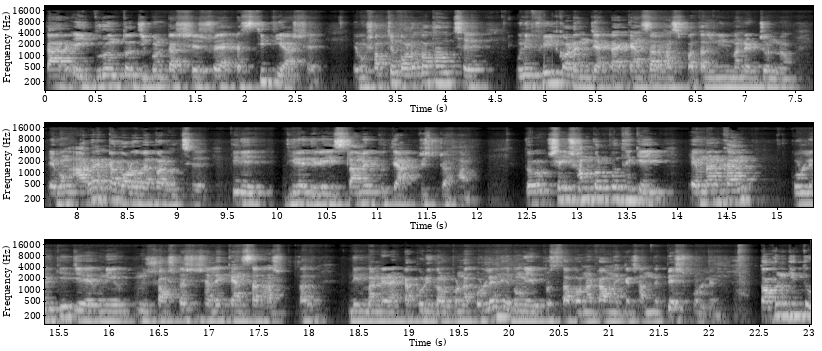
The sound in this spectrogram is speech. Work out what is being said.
তার এই দুরন্ত জীবনটা শেষ হয়ে একটা স্থিতি আসে। এবং সবচেয়ে বড় কথা হচ্ছে, উনি ফিল করেন যে একটা ক্যান্সার হাসপাতাল নির্মাণের জন্য। এবং আরও একটা বড় ব্যাপার হচ্ছে, তিনি ধীরে ধীরে ইসলামের প্রতি আকৃষ্ট হন। তো সেই সংকল্প থেকেই ইমরান খান করলেন কি যে উনি উনিশশো অষ্টাশি সালে ক্যান্সার হাসপাতাল নির্মাণের একটা পরিকল্পনা করলেন এবং এই প্রস্তাবনাটা অনেকের সামনে পেশ করলেন। তখন কিন্তু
